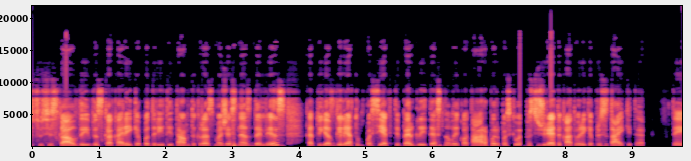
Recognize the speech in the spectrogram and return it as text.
susiskaldai viską, ką reikia padaryti į tam tikras mažesnės dalis, kad tu jas galėtum pasiekti per greitesnį laiko tarpą ir paskui pasižiūrėti, ką tau reikia prisitaikyti. Tai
